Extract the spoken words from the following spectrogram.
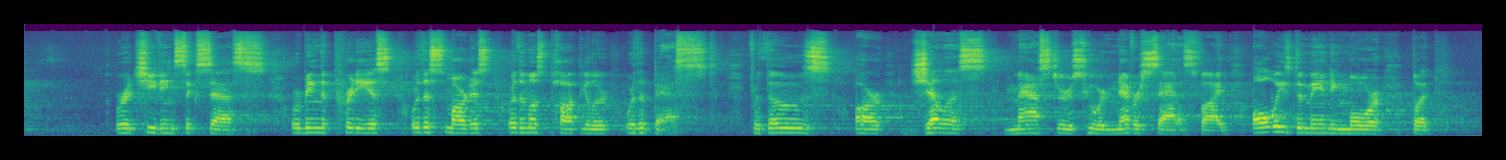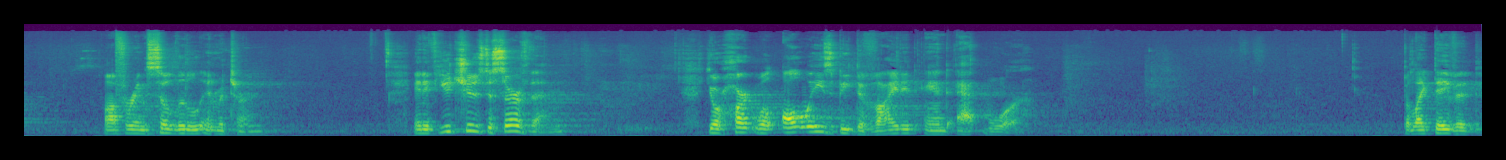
or achieving success or being the prettiest or the smartest or the most popular or the best. For those are jealous masters who are never satisfied, always demanding more, but offering so little in return. And if you choose to serve them, your heart will always be divided and at war. But like David,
